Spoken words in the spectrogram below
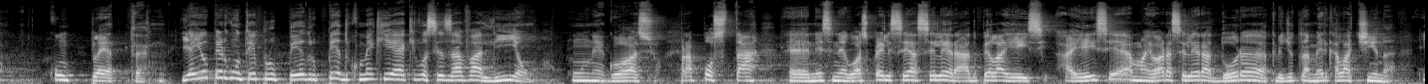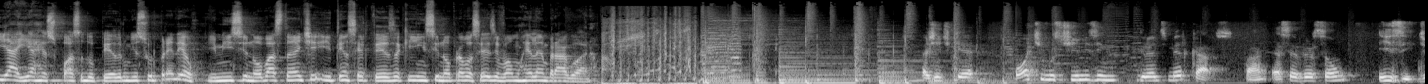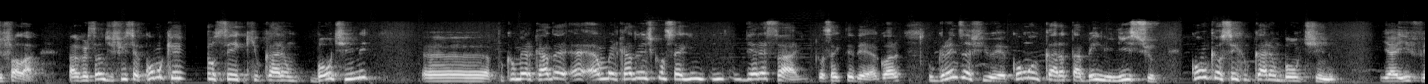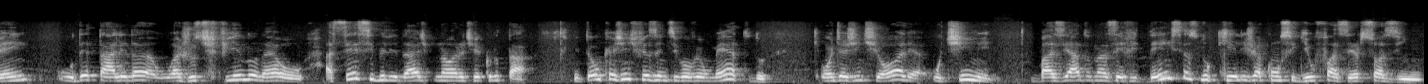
completa. E aí eu perguntei pro Pedro, Pedro, como é que é que vocês avaliam um negócio para apostar é, nesse negócio para ele ser acelerado pela ACE. A ACE é a maior aceleradora, acredito, da América Latina. E aí a resposta do Pedro me surpreendeu e me ensinou bastante e tenho certeza que ensinou para vocês e vamos relembrar agora. A gente quer ótimos times em grandes mercados, tá? Essa é a versão easy de falar. A versão difícil é como que eu sei que o cara é um bom time Uh, porque o mercado é, é, um mercado que a gente consegue endereçar, a gente consegue entender. Agora, o grande desafio é como o cara está bem no início, como que eu sei que o cara é um bom time? E aí vem o detalhe, da, o ajuste fino, né, o, a sensibilidade na hora de recrutar. Então, o que a gente fez é desenvolver um método onde a gente olha o time baseado nas evidências do que ele já conseguiu fazer sozinho.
